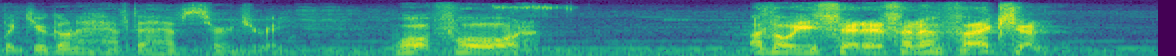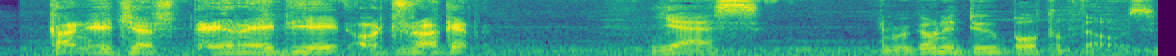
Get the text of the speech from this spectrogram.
but you're gonna have to have surgery. What for? I thought you said it's an infection. Can't you just irradiate or drug it? Yes, and we're gonna do both of those.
